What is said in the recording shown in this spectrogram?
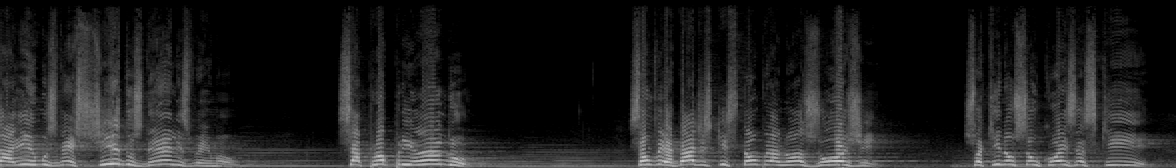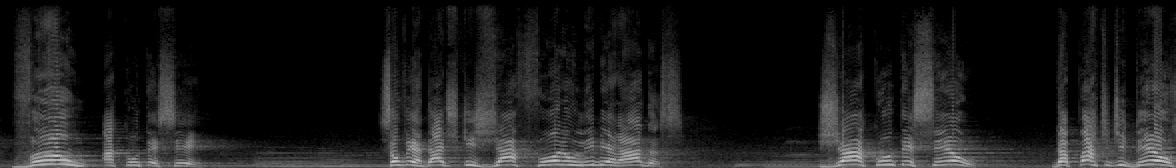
sairmos vestidos deles, meu irmão, se apropriando. São verdades que estão para nós hoje. Isso aqui não são coisas que vão acontecer. São verdades que já foram liberadas já aconteceu. Da parte de Deus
